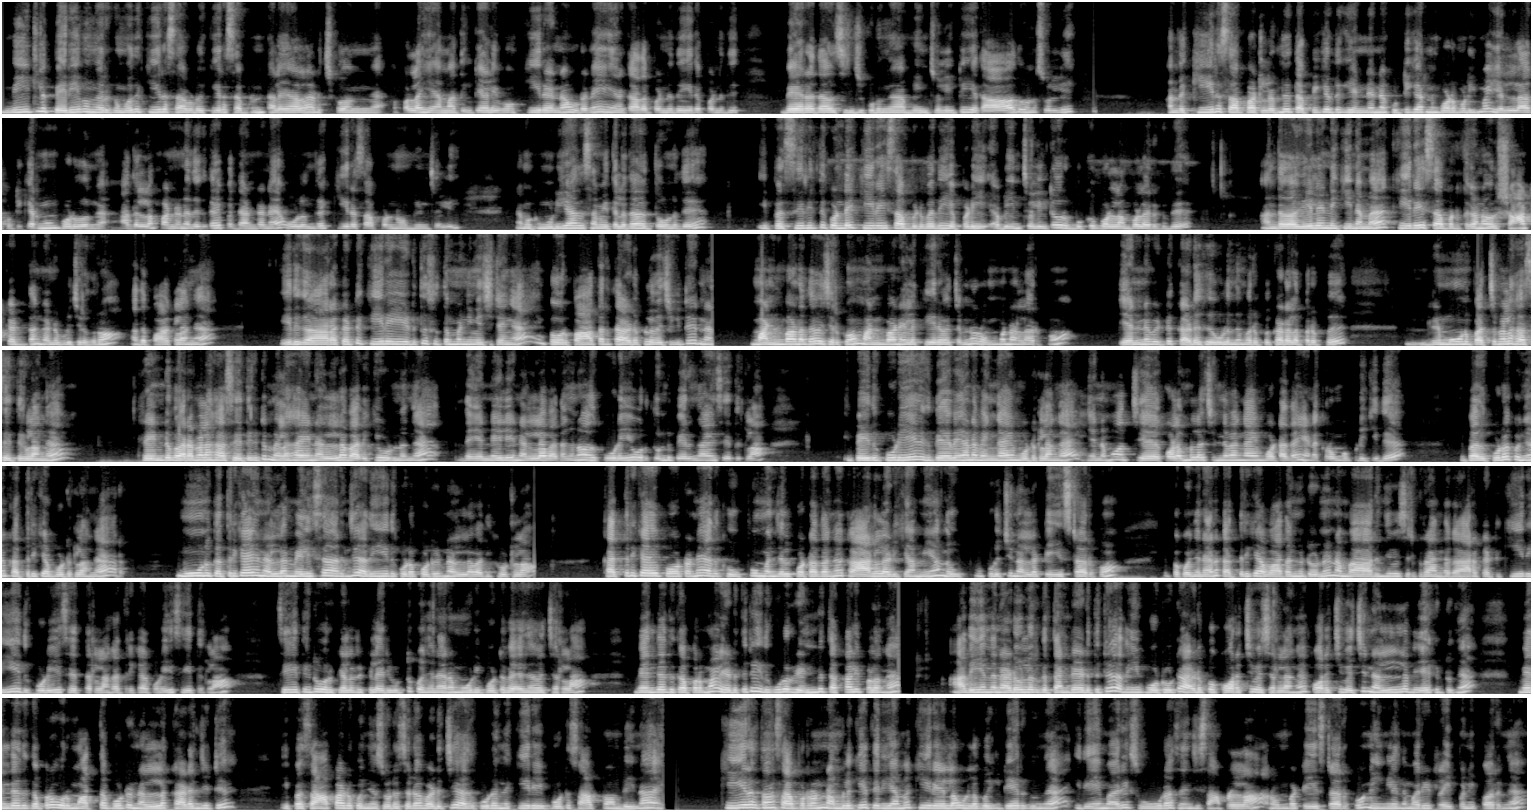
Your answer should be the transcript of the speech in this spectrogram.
வீட்டில் பெரியவங்க இருக்கும்போது கீரை சாப்பிடு கீரை சாப்பிடுன்னு தலையால அடிச்சுக்குவாங்க அப்போல்லாம் ஏமாற்றிக்கிட்டே அழிவோம் கீரைன்னா உடனே எனக்கு அதை பண்ணுது இதை பண்ணுது வேற ஏதாவது செஞ்சு கொடுங்க அப்படின்னு சொல்லிட்டு ஏதாவது ஒன்று சொல்லி அந்த கீரை சாப்பாட்டிலேருந்து தப்பிக்கிறதுக்கு என்னென்ன குட்டிக்கரணம் போட முடியுமோ எல்லா குட்டிக்கரணமும் போடுவாங்க. அதெல்லாம் பண்ணினதுக்கு தான் இப்போ தண்டனை ஒழுங்காக கீரை சாப்பிடணும் அப்படின்னு சொல்லி நமக்கு முடியாத சமயத்தில் தான் அது தோணுது. இப்போ சிரித்து கொண்டே கீரை சாப்பிடுவது எப்படி அப்படின்னு சொல்லிட்டு ஒரு புக்கு போடலாம் போல இருக்குது. அந்த வகையில் இன்றைக்கி நம்ம கீரை சாப்பிட்றதுக்கான ஒரு ஷார்ட்கட் தான் கண்டுபிடிச்சிருக்கிறோம். அதை பார்க்கலாங்க. இதுக்கு அரைக்கட்டு கீரையை எடுத்து சுத்தம் பண்ணி வச்சுட்டேங்க. இப்போ ஒரு பாத்திரத்தை அடுப்பில் வச்சுக்கிட்டு மண்பானை தான் வச்சுருக்கோம். மண்பானையில் கீரை வச்சோம்னா ரொம்ப நல்லாயிருக்கும் எண்ணெய் விட்டு கடுகு உளுந்து பருப்பு கடலைப்பருப்பு ரெ- மூணு பச்சை மிளகாய் சேர்த்துக்கலாங்க. ரெண்டு வரமிளகாய் சேர்த்துக்கிட்டு மிளகாயை நல்லா வதக்கி விடணுங்க. இந்த எண்ணெயிலேயே நல்லா வதங்கணும். அது கூடயே ஒரு துண்டு பெருங்காயம் சேர்த்துக்கலாம். இப்போ இது கூடயே இதுக்கு தேவையான வெங்காயம் போட்டுக்கலாங்க. என்னமோ குழம்புல சின்ன வெங்காயம் போட்டால் தான் எனக்கு ரொம்ப பிடிக்குது. இப்போ அது கூட கொஞ்சம் கத்திரிக்காய் போட்டுக்கலாங்க. மூணு கத்திரிக்காயை நல்லா மெலிசாக அரிஞ்சு அதையும் இது கூட போட்டுக்கிட்டு நல்லா வதக்கி விட்டலாம். கத்திரிக்காயை போட்டோன்னே அதுக்கு உப்பு மஞ்சள் போட்டால் தாங்க காரில் அடிக்காமையே அந்த உப்பு பிடிச்சி நல்லா டேஸ்ட்டாக இருக்கும். இப்போ கொஞ்ச நேரம் கத்திரிக்காய் வதங்கிட்டோன்னு நம்ம அரிஞ்சு வச்சுருக்கிற அந்த காரக்கட்டு கீரையே இது கூடயே சேர்த்துடலாம். கத்திரிக்காய் கூடயே சேர்த்துக்கலாம். சேர்த்துக்கிட்டு ஒரு கிளறி கிளறி விட்டு கொஞ்ச நேரம் மூடி போட்டு வேக வச்சிடலாம். வெந்ததுக்கு அப்புறமா எடுத்துட்டு இது கூட ரெண்டு தக்காளி பழங்க. அதையும் இந்த நடுவில் இருக்க தண்டை எடுத்துட்டு அதையும் போட்டு விட்டு அடுப்பை குறைச்சி வச்சிடலாங்க குறைச்சி வச்சு நல்லா வேகட்டுங்க. வெந்ததுக்கப்புறம் ஒரு மத்தை போட்டு நல்லா கடைஞ்சிட்டு இப்போ சாப்பாடு கொஞ்சம் சுட சுட வடித்து அது கூட இந்த கீரையை போட்டு சாப்பிட்டோம் அப்படின்னா கீரை தான் சாப்பிட்றோன்னு நம்மளுக்கே தெரியாமல் கீரையெல்லாம் உள்ளே போய்கிட்டே இருக்குங்க. இதே மாதிரி சூடாக செஞ்சு சாப்பிட்லாம். ரொம்ப டேஸ்ட்டாக இருக்கும். நீங்களும் இந்த மாதிரி ட்ரை பண்ணி பாருங்கள்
